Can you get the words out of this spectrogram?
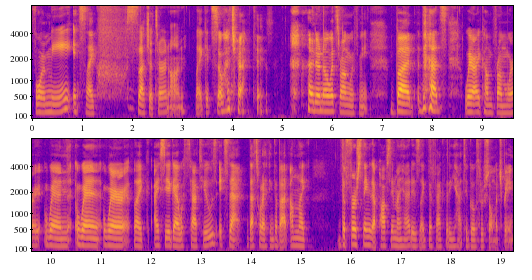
for me, it's like such a turn on. Like, it's so attractive. I don't know what's wrong with me. But that's where I come from where when when where like I see a guy with tattoos, it's that. That's what I think about. I'm like the first thing that pops in my head is like the fact that he had to go through so much pain.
